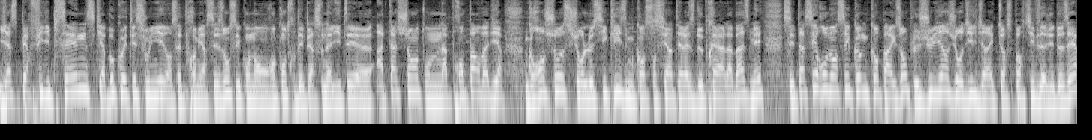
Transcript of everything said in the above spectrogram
Jasper Philipsen. Ce qui a beaucoup été souligné dans cette première saison, c'est qu'on en rencontre des personnalités euh, attachantes. On n'apprend pas, on va dire, grand chose sur le cyclisme quand on s'y intéresse de près à la base, mais c'est assez romancé comme quand par exemple Julien Jourdi, le directeur sportif d'AG2R,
